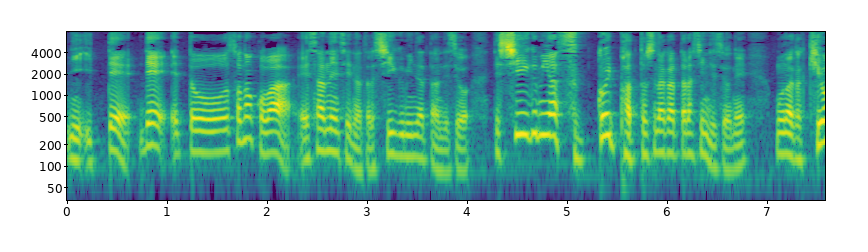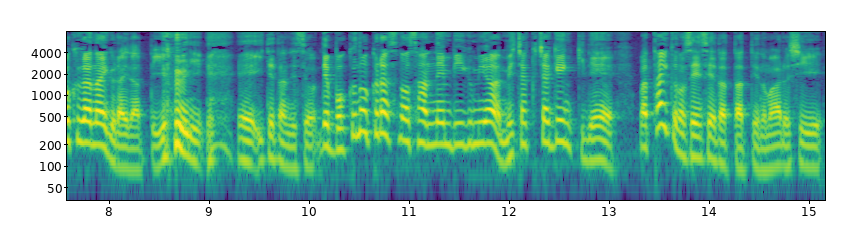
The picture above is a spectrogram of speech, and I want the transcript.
に行って、で、えっと、その子は3年生になったら C 組になったんですよ。で、C 組はすっごいパッとしなかったらしいんですよね。もうなんか記憶がないぐらいだっていうふうにえ言ってたんですよ。で、僕のクラスの3年 B 組はめちゃくちゃ元気で、まあ、体育の先生だったっていうのもあるし、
